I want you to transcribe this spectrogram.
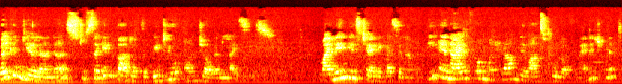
Welcome dear learners to second part of the video on job analysis. My name is Chayanika Senapati and I am from Maniram Dewan School of Management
